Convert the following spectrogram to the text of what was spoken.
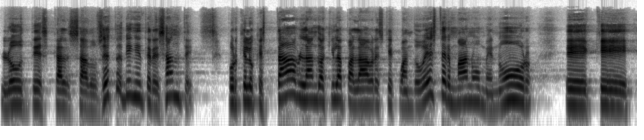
los descalzados. Esto es bien interesante porque lo que está hablando aquí la palabra es que cuando este hermano menor eh, que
